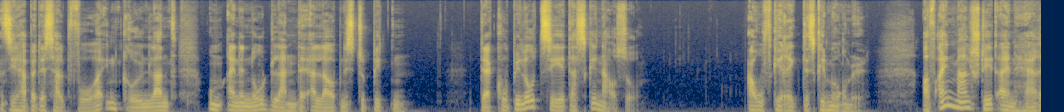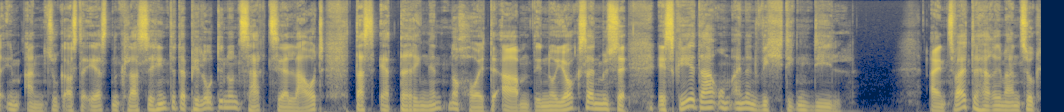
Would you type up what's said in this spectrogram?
Sie habe deshalb vor, in Grönland um eine Notlandeerlaubnis zu bitten. Der Copilot sehe das genauso. Aufgeregtes Gemurmel. Auf einmal steht ein Herr im Anzug aus der ersten Klasse hinter der Pilotin und sagt sehr laut, dass er dringend noch heute Abend in New York sein müsse. Es gehe da um einen wichtigen Deal. Ein zweiter Herr im Anzug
